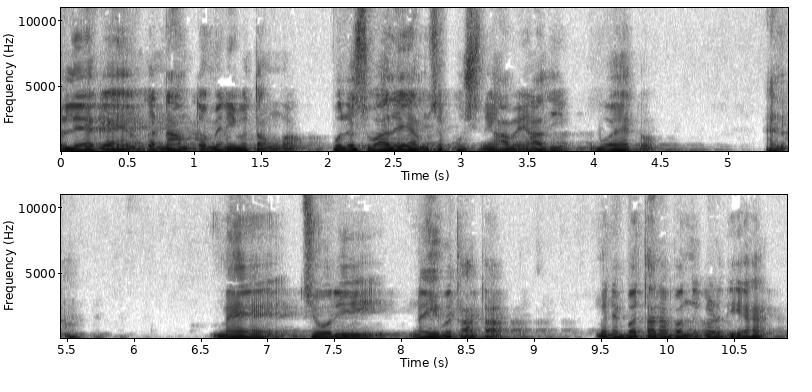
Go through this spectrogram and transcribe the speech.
ले गए हैं, उनका नाम तो मैं नहीं बताऊँगा। पुलिस वाले हमसे पूछने आवे, आदि, वो है तो। है ना? मैं चोरी नहीं बताता। मैंने बताना बंद कर दिया है।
